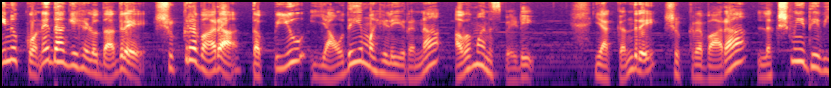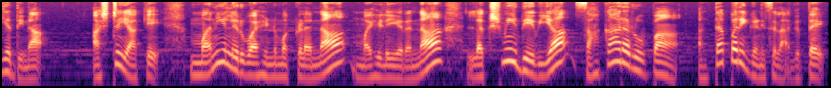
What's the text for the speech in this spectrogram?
ಇನ್ನು ಕೊನೆದಾಗಿ ಹೇಳೋದಾದ್ರೆ ಶುಕ್ರವಾರ ತಪ್ಪಿಯೂ ಯಾವುದೇ ಮಹಿಳೆಯರನ್ನ ಅವಮಾನಿಸಬೇಡಿ. ಯಾಕಂದ್ರೆ ಶುಕ್ರವಾರ ಲಕ್ಷ್ಮೀದೇವಿಯ ದಿನ. ಅಷ್ಟೇ ಯಾಕೆ? ಮನೆಯಲ್ಲಿರುವ ಹೆಣ್ಣುಮಕ್ಕಳನ್ನ, ಮಹಿಳೆಯರನ್ನ ಲಕ್ಷ್ಮೀ ದೇವಿಯ ಸಾಕಾರ ರೂಪ ಅಂತ ಪರಿಗಣಿಸಲಾಗುತ್ತೆ.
